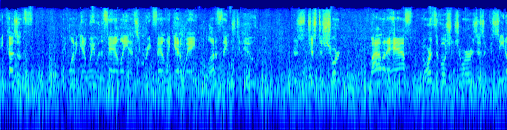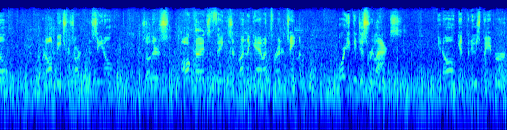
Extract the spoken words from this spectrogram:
because of they want to get away with the family, and it's a great family getaway. A lot of things to do. There's just a short mile and a half north of Ocean Shores is a casino, Quinault Beach Resort Casino. So there's all kinds of things that run the gamut for entertainment, or you can just relax. You know, get the newspaper,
